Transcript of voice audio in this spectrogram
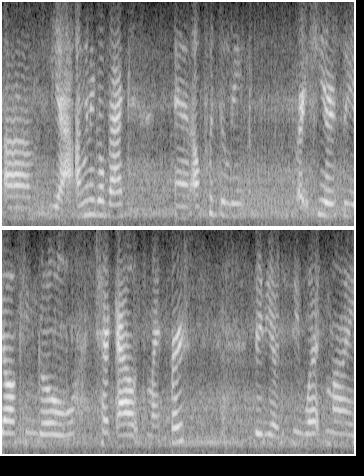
um, yeah, I'm going to go back and I'll put the link right here so y'all can go check out my first video to see what my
